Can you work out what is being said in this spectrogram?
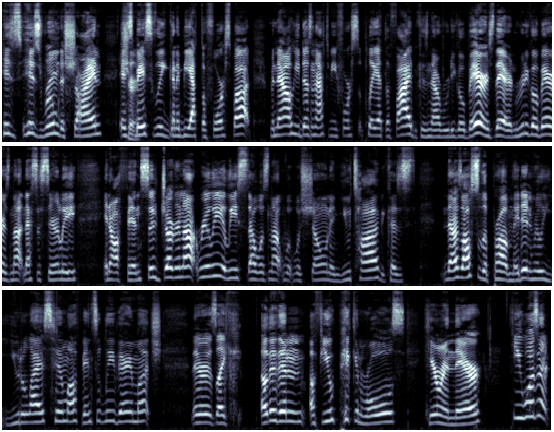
his his room to shine. is Sure. basically going to be at the four spot, but now he doesn't have to be forced to play at the five because now Rudy Gobert is there, and Rudy Gobert is not necessarily an offensive juggernaut. Really, at least that was not what was shown in Utah because that's also the problem. They didn't really utilize him offensively very much. There is like other than a few pick and rolls here and there, he wasn't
